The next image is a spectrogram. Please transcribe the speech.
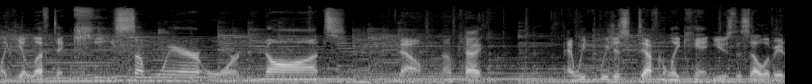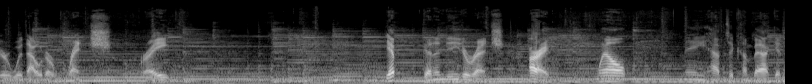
like you left a key somewhere or not. No. Okay. And we, we just definitely can't use this elevator without a wrench, right? Yep, gonna need a wrench. Alright, well, may have to come back and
